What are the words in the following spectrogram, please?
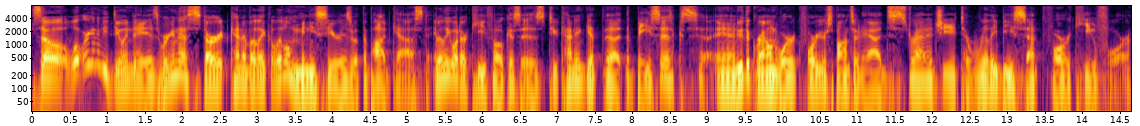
So, what we're going to be doing today is we're going to start kind of a, like a little mini series with the podcast. Really, what our key focus is to kind of get the the basics and do the groundwork for your sponsored ads strategy to really be set for Q4.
